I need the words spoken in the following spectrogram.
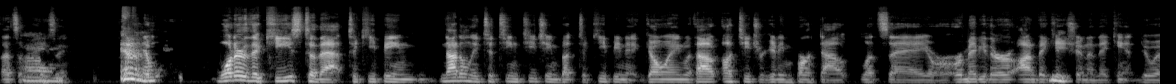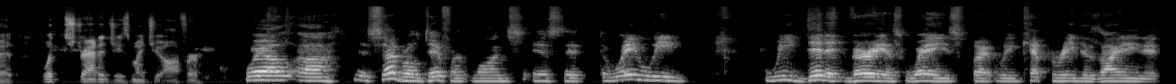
that's um, amazing. Um, and what are the keys to that to keeping not only to team teaching but to keeping it going without a teacher getting burnt out let's say or, or maybe they're on vacation and they can't do it? What strategies might you offer? Well uh, there's several different ones. Is that the way we we did it various ways, but we kept redesigning it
